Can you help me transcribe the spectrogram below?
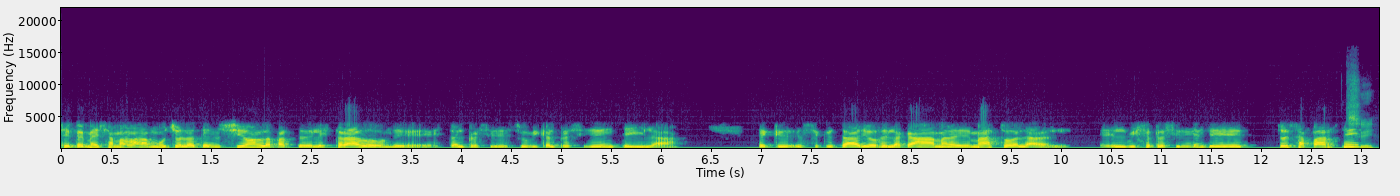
siempre me llamaba mucho la atención la parte del estrado donde está el se ubica el presidente y la secretario de la cámara y demás, toda la, el vicepresidente, toda esa parte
